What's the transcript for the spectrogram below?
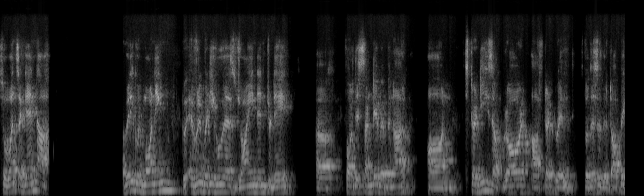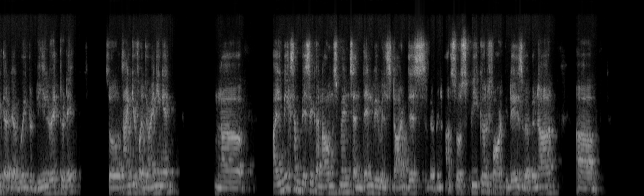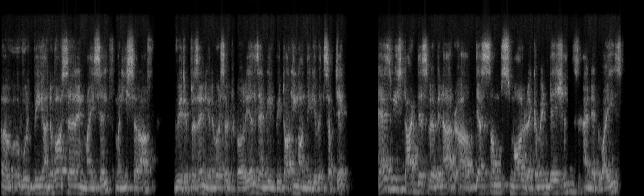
So once again, uh, a very good morning to everybody who has joined in today uh, for this Sunday webinar on studies abroad after 12th. So this is the topic that we are going to deal with today. So thank you for joining in. Uh, I'll make some basic announcements and then we will start this webinar. So speaker for today's webinar um, uh, would be Anubhav sir and myself, Manish Saraf. We represent Universal Tutorials and we'll be talking on the given subject. As we start this webinar, uh, there are some small recommendations and advice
